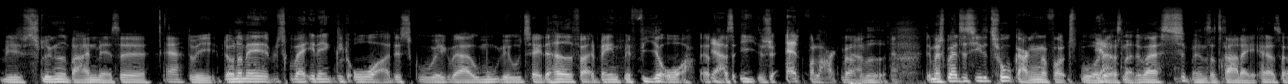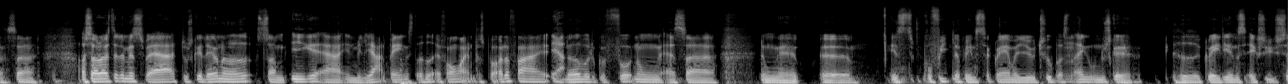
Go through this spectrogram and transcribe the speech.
vi slyngede bare en masse, ja. du ved, det var noget med, at det skulle være et enkelt ord, og det skulle ikke være umuligt at udtale. Jeg havde før et band med fire ord, ja. altså i, det er alt for langt, ja. du ved. Ja. Det, man skulle altid sige det to gange, når folk spurgte, ja. og sådan noget. Det var jeg simpelthen så træt af. Altså, så. Og så er der også det der med svære, at du skal lave noget, som ikke er en milliard bands, der hedder i forvejen på Spotify. Ja. Noget, hvor du kan få nogle, altså, nogle øh, profiler på Instagram og YouTube og sådan noget. Nu skal hedde Gradients XYZ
